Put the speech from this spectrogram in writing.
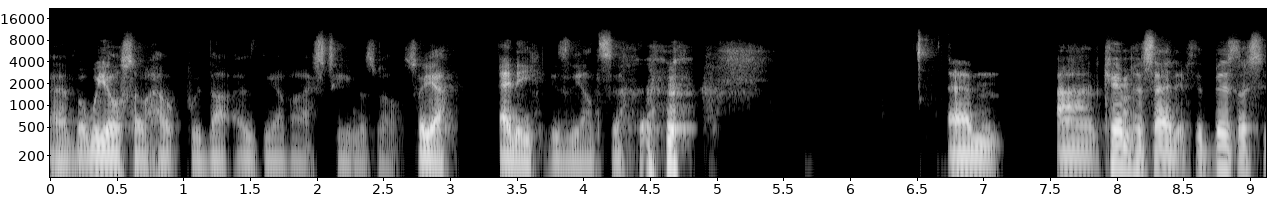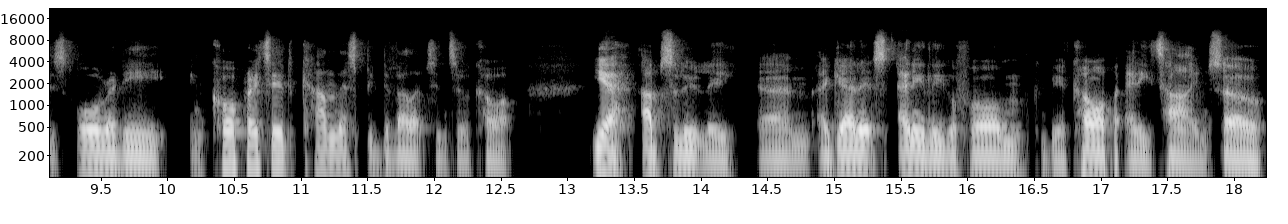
Um, but we also help with that as the advice team as well. So yeah, any is the answer. um, and Kim has said, if the business is already incorporated, can this be developed into a co-op? Yeah, absolutely. Um, again, it's any legal form, can be a co-op at any time. So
